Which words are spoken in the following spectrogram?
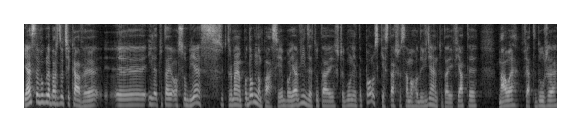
ja jestem w ogóle bardzo ciekawy, e, ile tutaj osób jest, które mają podobną pasję, bo ja widzę tutaj szczególnie te polskie starsze samochody. Widziałem tutaj Fiaty małe, Fiaty duże,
